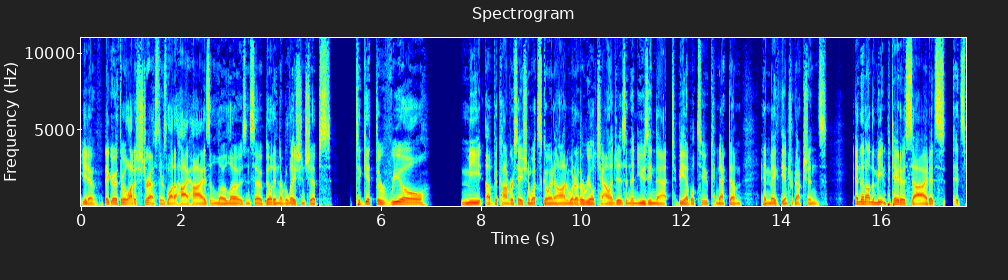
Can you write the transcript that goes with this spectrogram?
you know, they go through a lot of stress. There's a lot of high highs and low lows. And so building the relationships to get the real meat of the conversation, what's going on, what are the real challenges, and then using that to be able to connect them and make the introductions. And then on the meat and potatoes side, it's it's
